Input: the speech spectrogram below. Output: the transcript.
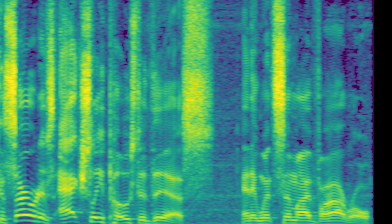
Conservatives actually posted this, and it went semi viral.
